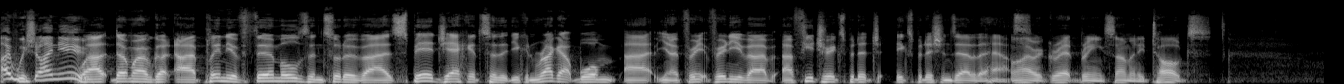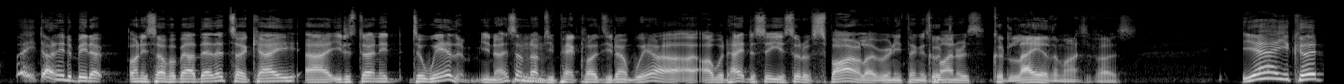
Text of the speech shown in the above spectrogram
I wish I knew. Well, don't worry. I've got uh, plenty of thermals and sort of uh, spare jackets so that you can rug up warm. Uh, you know, for for any of our, our future expedi- expeditions out of the house. I regret bringing so many togs. Well, you don't need to beat up on yourself about that. That's okay. Uh, you just don't need to wear them. You know, sometimes Mm. you pack clothes you don't wear. I, I, I would hate to see you sort of spiral over anything as Could, minor as. could layer them, I suppose. Yeah, you could.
